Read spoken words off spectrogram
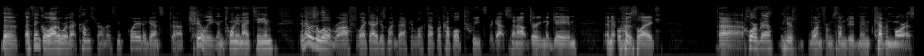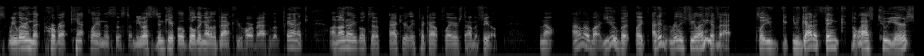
the I think a lot of where that comes from is he played against uh, Chile in 2019, and it was a little rough. Like I just went back and looked up a couple tweets that got sent out during the game, and it was like uh, Horvath. Here's one from some dude named Kevin Morris. We learned that Horvath can't play in this system. The U.S. is incapable of building out of the back through Horvath, who would panic and unable to accurately pick out players down the field. Now, I don't know about you, but like I didn't really feel any of that. So you've you've got to think the last two years,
